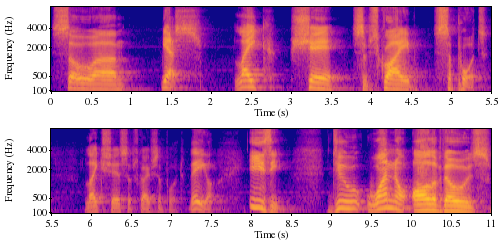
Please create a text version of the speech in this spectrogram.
So, um, yes, like, share, subscribe, support. Like, share, subscribe, support. There you go. Easy. Do one or all of those,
